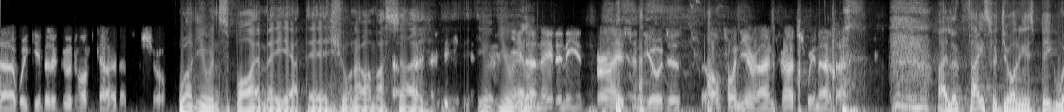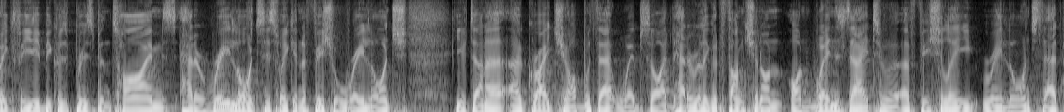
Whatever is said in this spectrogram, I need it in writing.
uh, we give it a good hot go. That's for sure. Well, you inspire me out there, Sean. I must say, you're, you're You don't need any inspiration. You're just off on your own, Crutch. We know that. Hey, look, thanks for joining us. Big week for you because Brisbane Times had a relaunch this week, an official relaunch. You've done a, a great job with that website and had a really good function on, on Wednesday to officially relaunch that.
